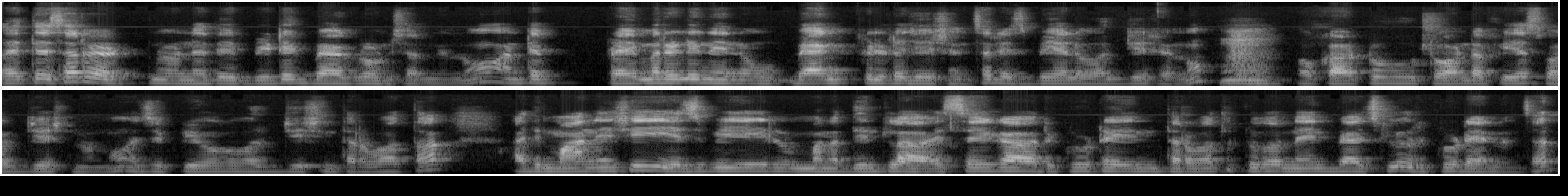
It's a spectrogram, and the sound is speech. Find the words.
అయితే సార్ నాది బీటెక్ బ్యాక్గ్రౌండ్ సార్ నేను. అంటే ప్రైమరీలీ నేను బ్యాంక్ ఫీల్డ్ చేశాను సార్ ఎస్బీఐలో వర్క్ చేశాను. ఉమ్. ఒక two two and half years work చేసినాను. యాజ్ పిఓగా వర్క్ చేసిన తర్వాత అది మానేసి ఎస్బీఐ మన దీంట్లో ఎస్ఐగా రిక్రూట్ అయిన తర్వాత టూ థౌసండ్ నైన్ బ్యాచ్లో రిక్రూట్ అయినాను సార్.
